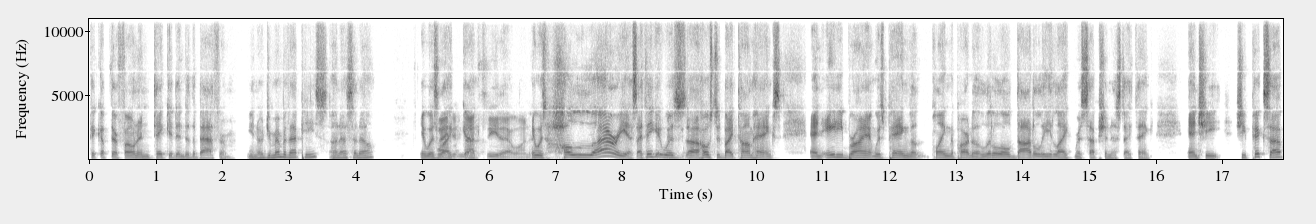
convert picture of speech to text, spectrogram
pick up their phone and take it into the bathroom. You know, do you remember that piece on SNL? It was like I did not uh, see that one. It was hilarious. I think it was uh, hosted by Tom Hanks, and Aidy Bryant was paying the playing the part of the little old doddly like receptionist, I think. And she she picks up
